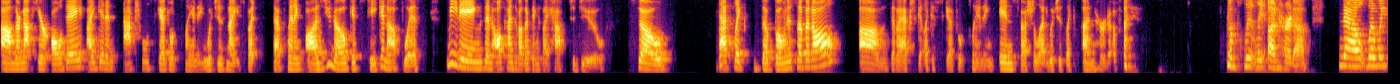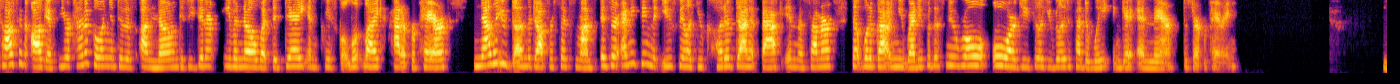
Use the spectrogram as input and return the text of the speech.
Um, they're not here all day. I get an actual scheduled planning, which is nice. But that planning, as you know, gets taken up with meetings and all kinds of other things I have to do. So that's like the bonus of it all. Um, that I actually get like a scheduled planning in special ed, which is like unheard of. Completely unheard of. Now, when we talked in August, you were kind of going into this unknown because you didn't even know what the day in preschool looked like, how to prepare. Now that you've done the job for six months, is there anything that you feel like you could have done it back in the summer that would have gotten you ready for this new role? Or do you feel like you really just had to wait and get in there to start preparing?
